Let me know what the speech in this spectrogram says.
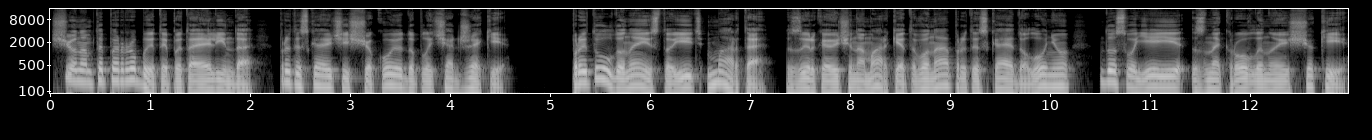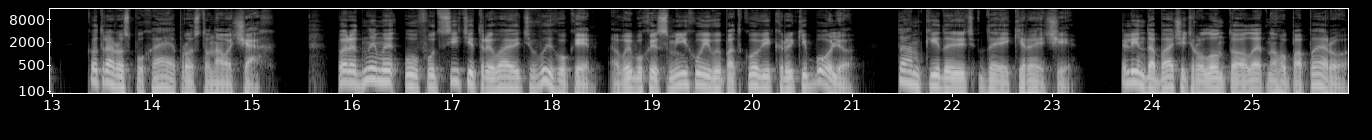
Що нам тепер робити? питає Лінда, притискаючи щокою до плеча Джекі. Притул до неї стоїть Марта. Зиркаючи на маркет, вона притискає долоню до своєї знекровленої щоки, котра розпухає просто на очах. Перед ними у Фудсіті тривають вигуки, вибухи сміху і випадкові крики болю. Там кидають деякі речі. Лінда бачить рулон туалетного паперу,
